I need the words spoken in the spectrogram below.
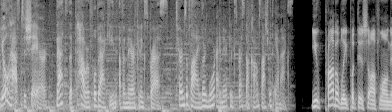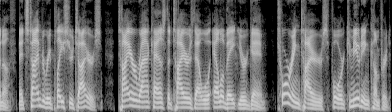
you'll have to share. That's the powerful backing of American Express. Terms apply. Learn more at americanexpress.com slash with Amex. You've probably put this off long enough. It's time to replace your tires. Tire Rack has the tires that will elevate your game. Touring tires for commuting comfort.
